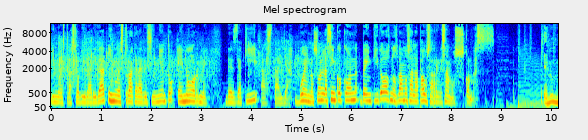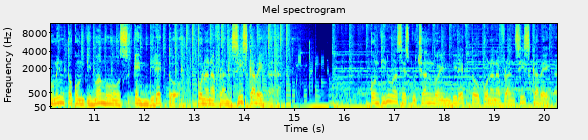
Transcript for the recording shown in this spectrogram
y nuestra solidaridad y nuestro agradecimiento enorme desde aquí hasta allá. Bueno, son las 5 con 22, nos vamos a la pausa, regresamos con más. En un momento continuamos en directo con Ana Francisca Vega. Continúas escuchando en directo con Ana Francisca Vega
